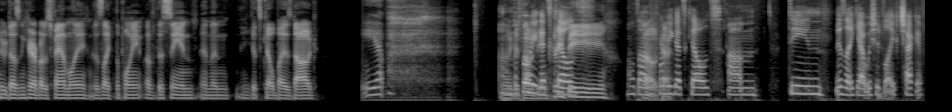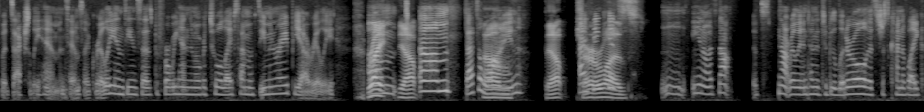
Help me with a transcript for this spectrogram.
who doesn't care about his family is like the point of this scene, and then he gets killed by his dog. Yep. Um, we before he gets killed, hold on. Oh, before okay. he gets killed, um, Dean is like, "Yeah, we should like check if it's actually him." And Sam's like, "Really?" And Dean says, "Before we hand him over to a lifetime of demon rape, yeah, really." Right. Um, yep. Um, that's a Um, line. Yep. Sure was. Mm, you know, it's not. It's not really intended to be literal. It's just kind of like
